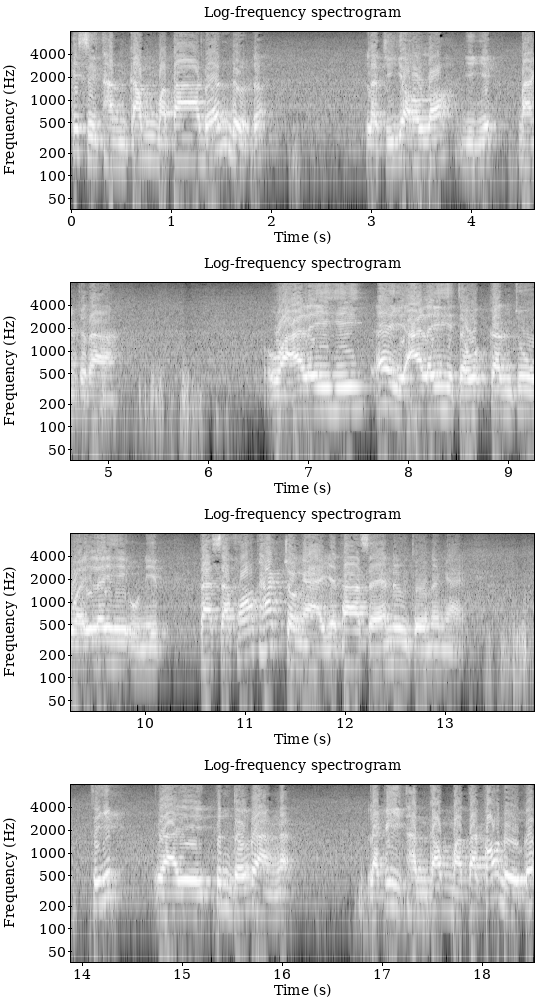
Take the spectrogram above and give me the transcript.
Cái sự thành công mà ta đến được đó là chỉ do Allah duy nhất ban cho ta wa alayhi ay alayhi tawakkaltu wa ilayhi unib. Ta sẽ phó thác cho ngài và ta sẽ nương tựa nơi ngài. Thứ nhất là gì tin tưởng rằng á, là cái gì thành công mà ta có được á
